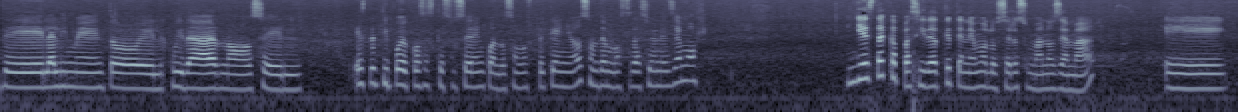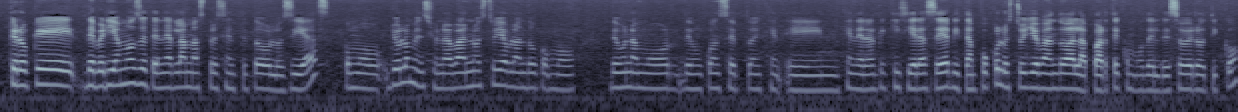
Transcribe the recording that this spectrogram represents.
del alimento, el cuidarnos, el este tipo de cosas que suceden cuando somos pequeños son demostraciones de amor. Y esta capacidad que tenemos los seres humanos de amar, eh, creo que deberíamos de tenerla más presente todos los días. Como yo lo mencionaba, no estoy hablando como de un amor, de un concepto en, en general que quisiera hacer, ni tampoco lo estoy llevando a la parte como del deseo erótico,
